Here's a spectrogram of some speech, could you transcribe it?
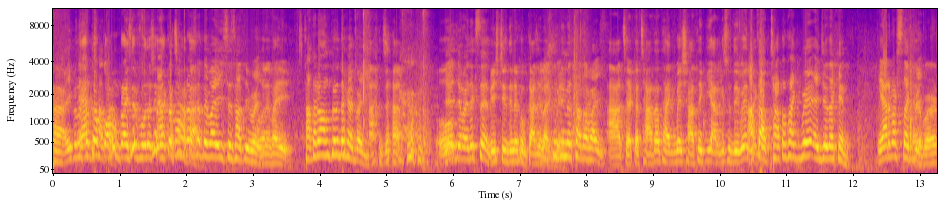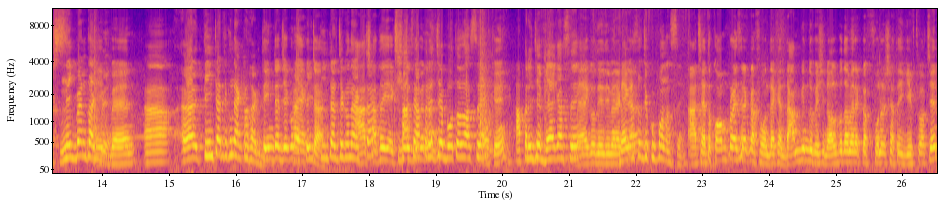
হ্যাঁ, এই ফোনের এত সাথে কম প্রাইসের ফোনের সাথে একটা ছাতা? সাথে ভাই এসে ছাতি ভাই। ওরে ভাই। ছাতাটা অন করে দেখাই ভাই। আচ্ছা। এই যে ভাই দেখছেন? বৃষ্টির দিনে খুব কাজে লাগবে। বৃষ্টির দিনে ছাতা ভাই। আচ্ছা একটা ছাতা থাকবে সাথে কি আর কিছু দিবেন? আচ্ছা ছাতা থাকবে এই যে দেখেন। থাকবে থাকবে। তিনটার যে কোনো একটা থাকবে। তিনটার যে কোনো হ্যাঁ, একটা? তিনটার যে কোনো আর একটা। সাথে আপনার যে বোতল আছে Okay. আপনার যে ব্যাগ আছে ব্যাগও দিয়ে দিবেন ব্যাগ আছে যে কুপন আছে। আচ্ছা এত কম প্রাইসের একটা ফোন দেখেন দাম কিন্তু বেশি না অল্প দামের একটা ফোনের সাথে গিফট পাচ্ছেন।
